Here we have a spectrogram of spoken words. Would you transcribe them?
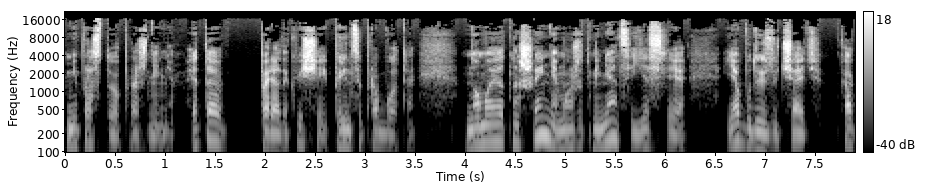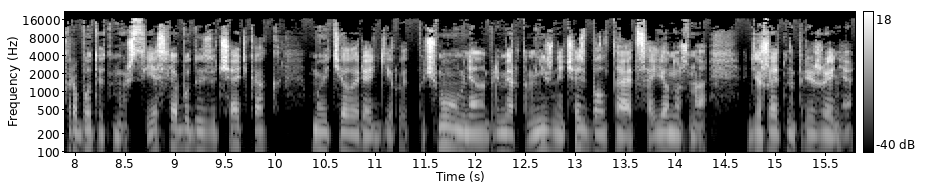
непростое упражнение. Это порядок вещей, принцип работы. Но мое отношение может меняться, если я буду изучать, как работают мышцы, если я буду изучать, как мое тело реагирует, почему у меня, например, там нижняя часть болтается, а ее нужно держать напряжение,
